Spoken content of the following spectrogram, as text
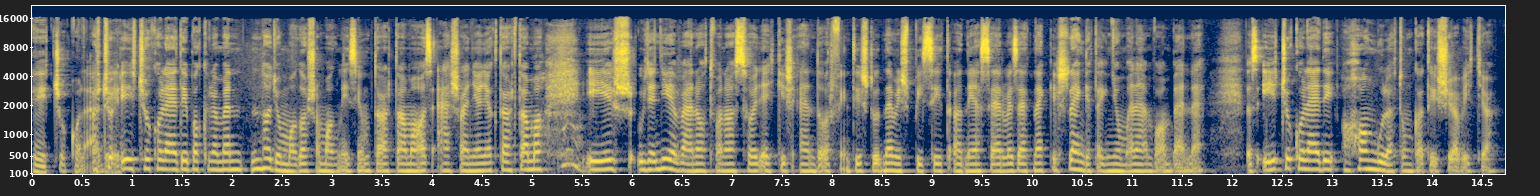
étcsokoládé? A étcsokoládéban különben nagyon magas a magnézium tartalma, az ásványanyag tartalma, hmm. és ugye nyilván ott van az, hogy egy kis endorfint is tud, nem is piszit adni a szervezetnek, és rengeteg nyomelem van benne. Az étcsokoládé a hangulatunkat is javítja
